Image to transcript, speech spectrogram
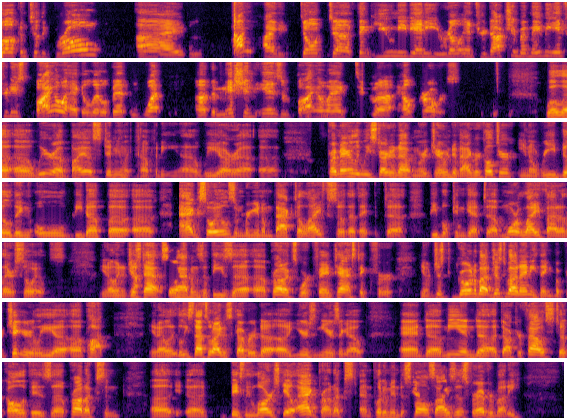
welcome to the Grow. I I, I don't uh, think you need any real introduction, but maybe introduce BioAg a little bit and what uh, the mission is of BioAg to uh, help growers. Well, uh, uh, we're a biostimulant company. Uh, we are primarily we started out in regenerative agriculture. You know, rebuilding old, beat up ag soils and bringing them back to life so that they, people can get more life out of their soils you know and it just yeah. ha- so happens that these uh, uh, products work fantastic for you know just growing about just about anything but particularly uh, uh pot. You know at least that's what i discovered uh, uh, years and years ago. And me and dr faust took all of his products and basically large scale ag products and put them into small sizes for everybody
